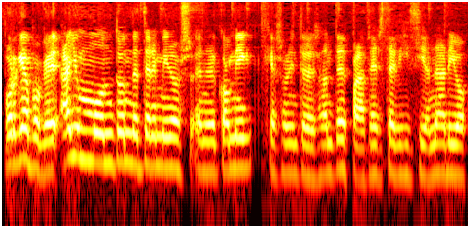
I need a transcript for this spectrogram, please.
¿Por qué? Porque hay un montón de términos en el cómic que son interesantes para hacer este diccionario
